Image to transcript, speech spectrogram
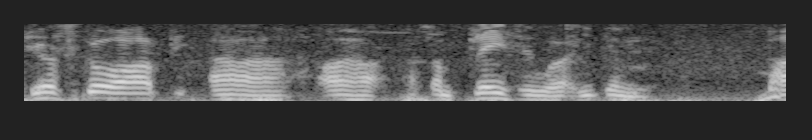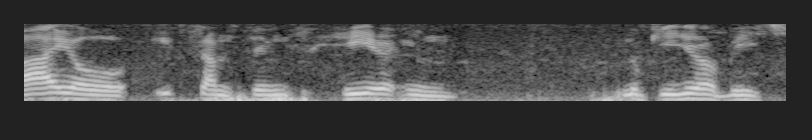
Kiosco up uh, uh, some places where you can buy or eat some things here in Luquillo Beach.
